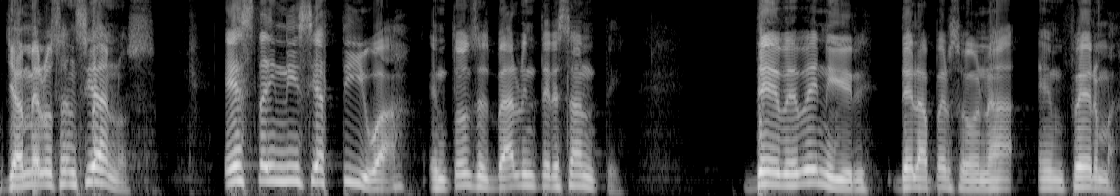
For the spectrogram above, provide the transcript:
llame a los ancianos. Esta iniciativa, entonces vea lo interesante, debe venir de la persona enferma.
